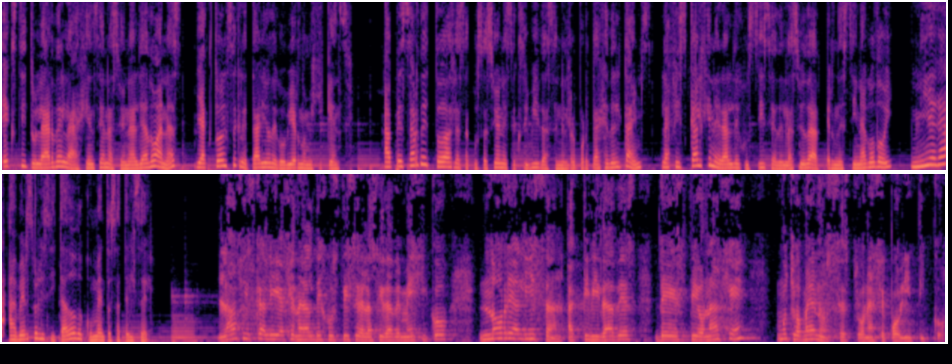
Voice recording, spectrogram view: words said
ex titular de la Agencia Nacional de Aduanas y actual secretario de Gobierno mexiquense. A pesar de todas las acusaciones exhibidas en el reportaje del Times, la fiscal general de justicia de la ciudad, Ernestina Godoy, niega haber solicitado documentos a Telcel. La Fiscalía General de Justicia de la Ciudad de México no realiza actividades de espionaje, mucho menos espionaje político.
